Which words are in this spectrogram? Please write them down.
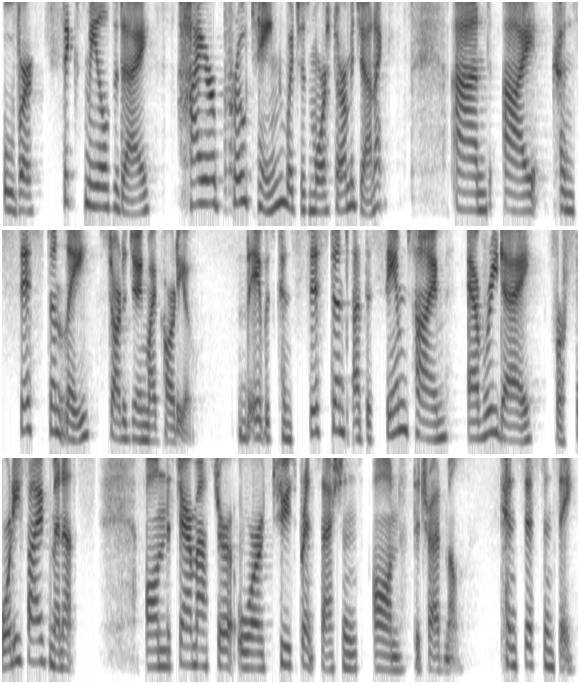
over six meals a day, higher protein, which is more thermogenic. And I consistently started doing my cardio. It was consistent at the same time every day for 45 minutes on the Stairmaster or two sprint sessions on the treadmill. consistency.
